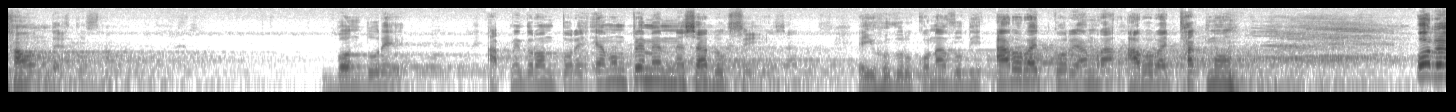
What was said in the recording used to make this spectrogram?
সাউন্ড দেন বন্ধুরে, আপনাদের অন্তরে এমন প্রেমের নেশা ঢুকছে। এই হুজুর কোনা যদি আরও রাইত করে, আমরা আরও রাইত থাকব ওরে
